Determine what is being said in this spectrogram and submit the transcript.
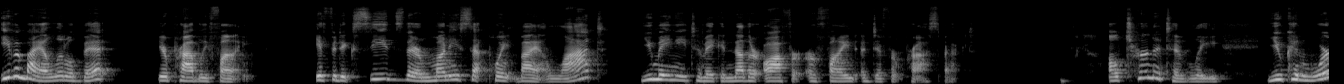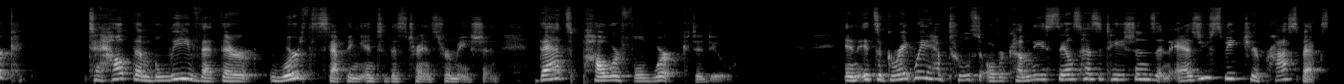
even by a little bit, you're probably fine. If it exceeds their money set point by a lot, you may need to make another offer or find a different prospect. Alternatively, you can work to help them believe that they're worth stepping into this transformation. That's powerful work to do. And it's a great way to have tools to overcome these sales hesitations. And as you speak to your prospects,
